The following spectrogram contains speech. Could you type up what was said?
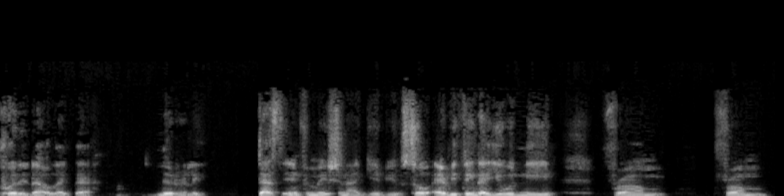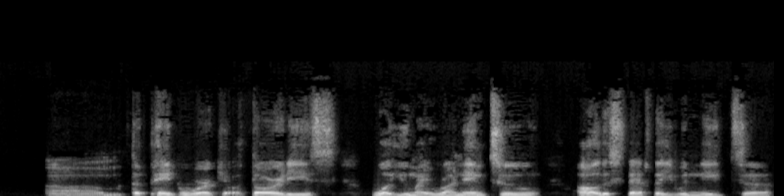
put it out like that. Literally, that's the information I give you. So everything that you would need from from um, the paperwork, your authorities, what you might run into, all the steps that you would need to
